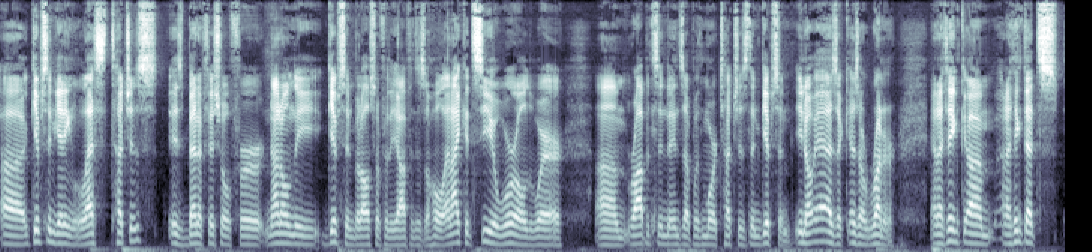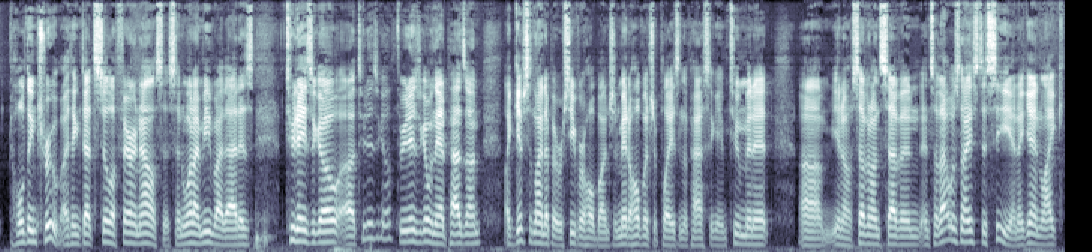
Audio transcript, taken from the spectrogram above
uh, Gibson getting less touches is beneficial for not only Gibson but also for the offense as a whole. And I could see a world where um, Robinson ends up with more touches than Gibson, you know, as a as a runner. And I think um, and I think that's holding true. I think that's still a fair analysis. And what I mean by that is, two days ago, uh, two days ago, three days ago, when they had pads on, like Gibson lined up at receiver a whole bunch and made a whole bunch of plays in the passing game, two minute, um, you know, seven on seven, and so that was nice to see. And again, like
